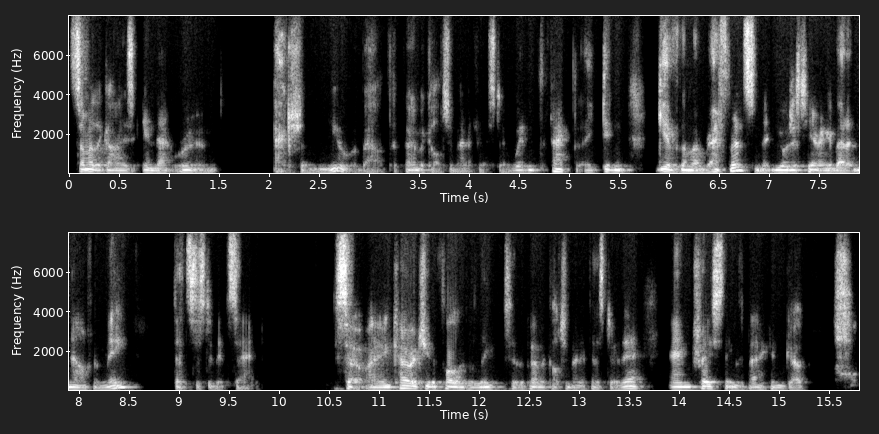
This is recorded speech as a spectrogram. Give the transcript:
Some of the guys in that room actually knew about the permaculture manifesto. When the fact that they didn't give them a reference and that you're just hearing about it now from me, that's just a bit sad. So I encourage you to follow the link to the permaculture manifesto there and trace things back and go, oh,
